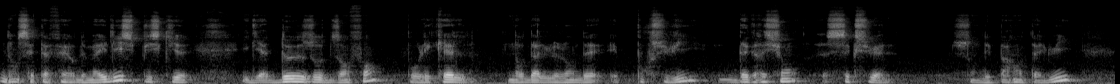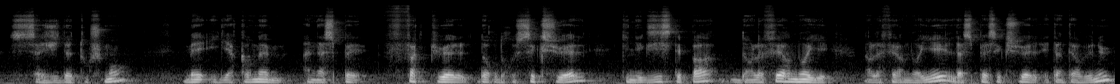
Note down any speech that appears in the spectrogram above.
dans cette affaire de Maëlys, puisqu'il y a deux autres enfants, pour lesquels Nordal Lelandais est poursuivi d'agression sexuelle. Ce sont des parents à lui, il s'agit d'attouchement, mais il y a quand même un aspect factuel d'ordre sexuel qui n'existait pas dans l'affaire Noyer. Dans l'affaire Noyer, l'aspect sexuel est intervenu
